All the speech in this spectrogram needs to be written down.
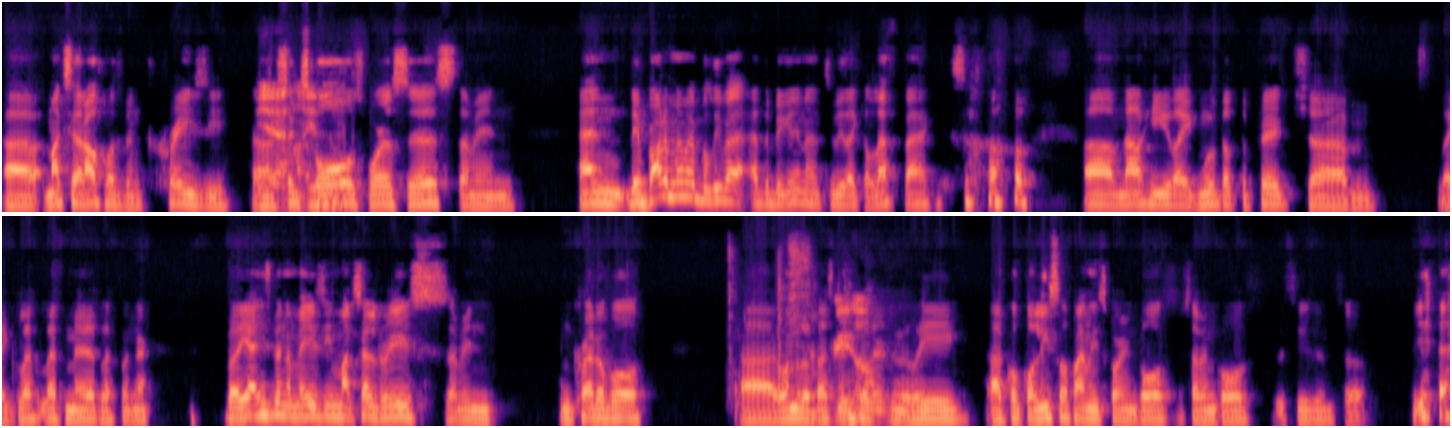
uh, Maxi Araujo has been crazy. Uh, Yeah, six he's goals, four assists. I mean, and they brought him in, I believe, at, at the beginning to be like a left back. So um, now he like moved up the pitch, um, like left left mid, left winger. But yeah, he's been amazing. Marcel Ruiz, I mean, incredible. Uh, one of the best midfielders in the league. Uh, Cocolizo finally scoring goals, seven goals this season. So yeah,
